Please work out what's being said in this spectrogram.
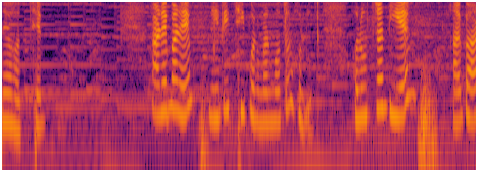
নেওয়া হচ্ছে। আর এবারে দিয়ে দিচ্ছি পরিমাণ মতন হলুদ। হলুদটা দিয়ে এবার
